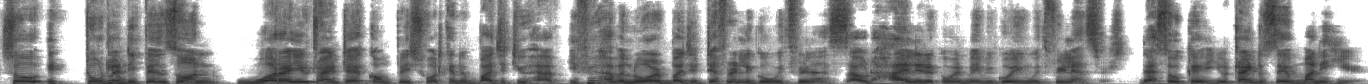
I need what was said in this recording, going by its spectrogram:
So it totally depends on what are you trying to accomplish, what kind of budget you have. If you have a lower budget, definitely go with freelancers. I would highly recommend maybe going with freelancers. That's okay. You're trying to save money here.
